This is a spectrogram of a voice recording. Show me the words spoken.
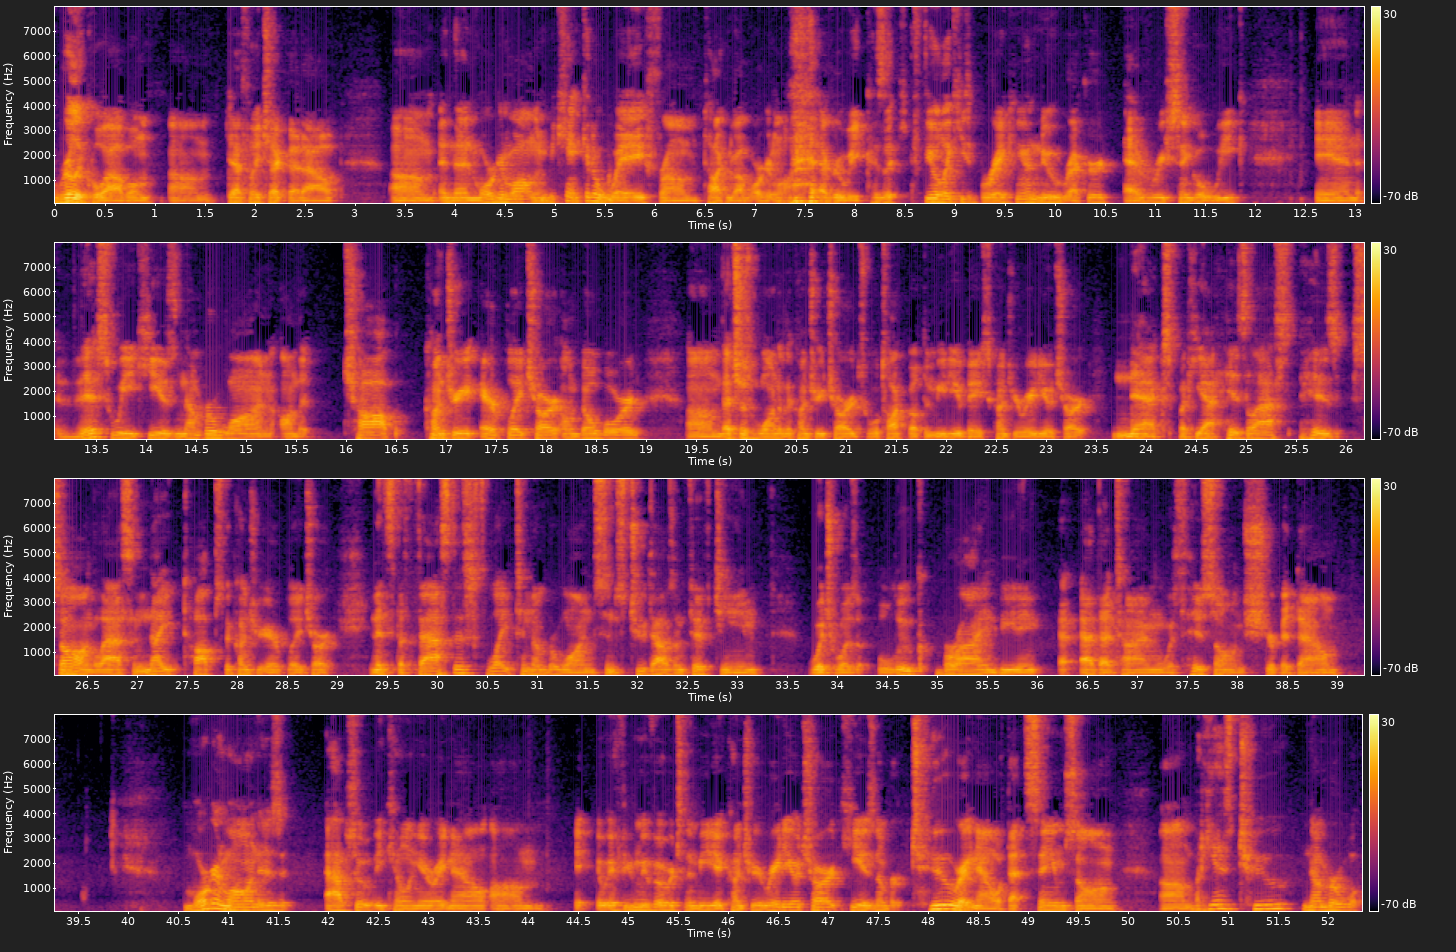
really cool album. Um, definitely check that out. Um, and then Morgan Wallen, we can't get away from talking about Morgan Wallen every week because I feel like he's breaking a new record every single week. And this week, he is number one on the Chop country airplay chart on Billboard. Um, that's just one of the country charts. We'll talk about the Mediabase country radio chart next. But yeah, his last his song "Last Night" tops the country airplay chart, and it's the fastest flight to number one since 2015, which was Luke Bryan beating at that time with his song "Strip It Down." Morgan Wallen is absolutely killing it right now. Um, if you move over to the media country radio chart, he is number two right now with that same song. Um, but he has two number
